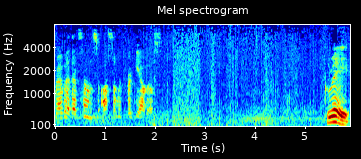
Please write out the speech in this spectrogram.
Rabbi, that sounds awesome with Pirkei Great.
